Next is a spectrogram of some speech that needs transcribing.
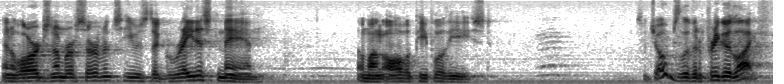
and a large number of servants. He was the greatest man among all the people of the East. So Job's living a pretty good life.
